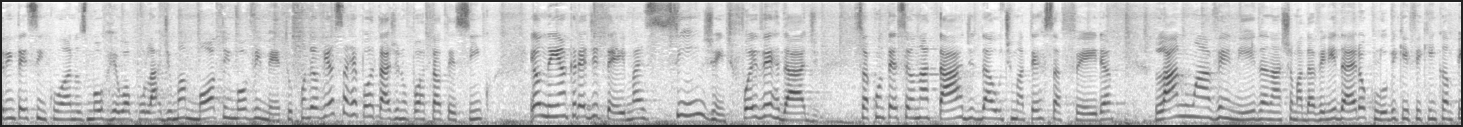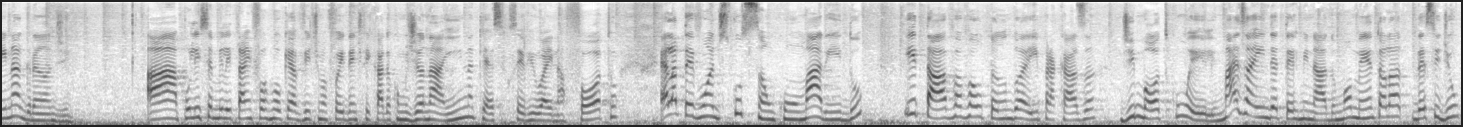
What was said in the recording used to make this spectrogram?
35 anos, morreu ao pular de uma moto em movimento. Quando eu vi essa reportagem no Portal T5, eu nem acreditei. Mas sim, gente, foi verdade. Isso aconteceu na tarde da última terça-feira, lá numa avenida, na chamada Avenida Aeroclube, que fica em Campina Grande. A polícia militar informou que a vítima foi identificada como Janaína, que é essa que você viu aí na foto. Ela teve uma discussão com o marido e estava voltando aí para casa de moto com ele. Mas aí, em determinado momento, ela decidiu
